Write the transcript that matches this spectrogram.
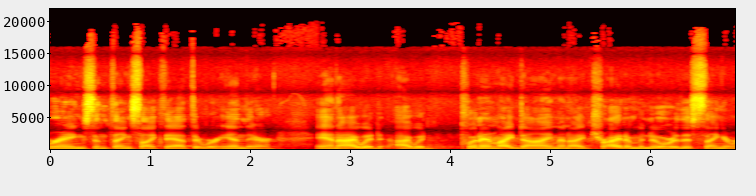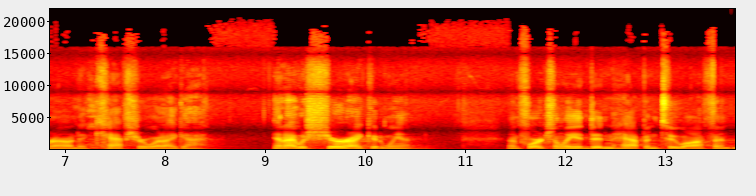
rings and things like that that were in there. And I would, I would put in my dime and I'd try to maneuver this thing around to capture what I got. And I was sure I could win. Unfortunately, it didn't happen too often.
